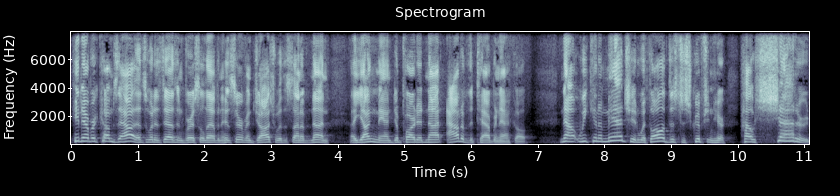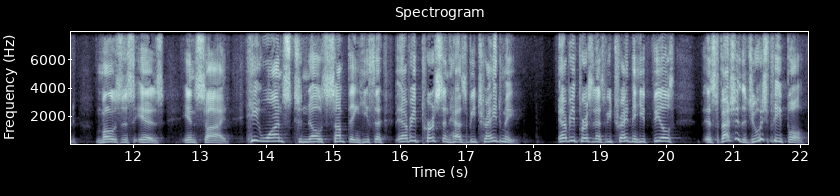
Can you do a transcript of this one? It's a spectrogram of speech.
He never comes out. That's what it says in verse 11. His servant Joshua, the son of Nun, a young man, departed not out of the tabernacle. Now, we can imagine with all of this description here how shattered Moses is inside. He wants to know something. He said, Every person has betrayed me. Every person has betrayed me. He feels, especially the Jewish people,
